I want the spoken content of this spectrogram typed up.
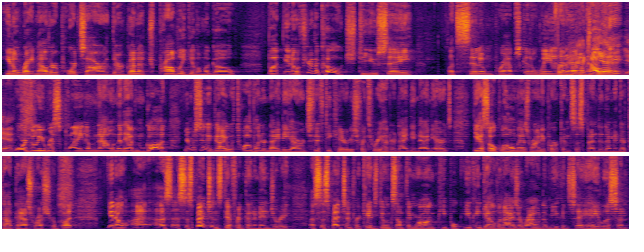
You know, right now the reports are they're going to probably give him a go. But, you know, if you're the coach, do you say, let's sit him, perhaps get a win For and have next, him healthy? Yeah, yeah. Or do we risk playing him now and then have him gone? You're missing a guy with 1,290 yards, 50 carries for 399 yards. Yes, Oklahoma has Ronnie Perkins suspended. I mean, their top pass rusher. But, you know, a, a, suspension's different than an injury. A suspension for kids doing something wrong, people, you can galvanize around them. You can say, hey, listen,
